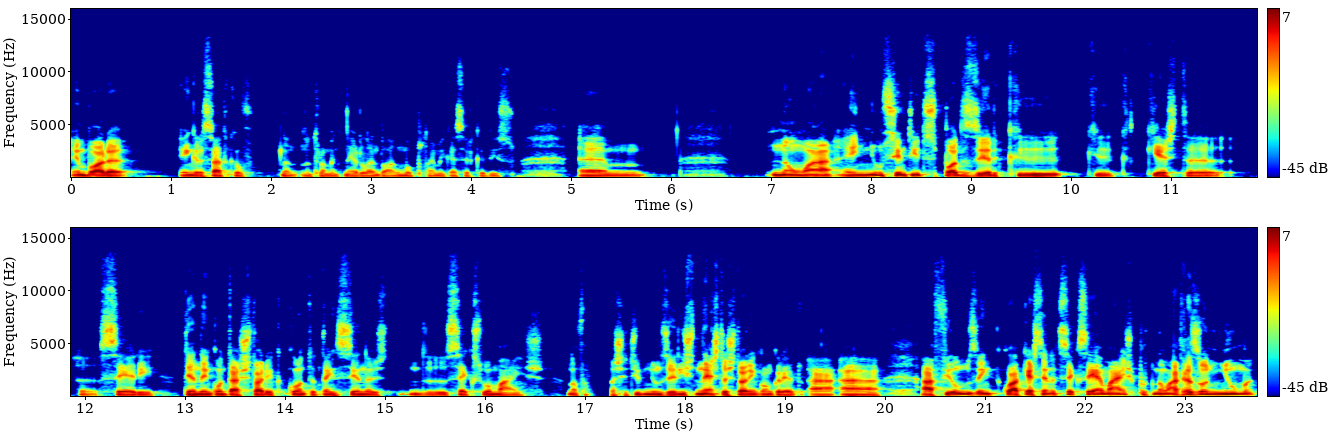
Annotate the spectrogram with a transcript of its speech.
embora é engraçado que houve, naturalmente na Irlanda há alguma polémica acerca disso, um, não há em nenhum sentido se pode dizer que, que, que esta uh, série, tendo em conta a história que conta, tem cenas de sexo a mais, não faz sentido nenhum dizer isto nesta história em concreto. Há, há, há filmes em que qualquer cena de sexo é a mais porque não há razão nenhuma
